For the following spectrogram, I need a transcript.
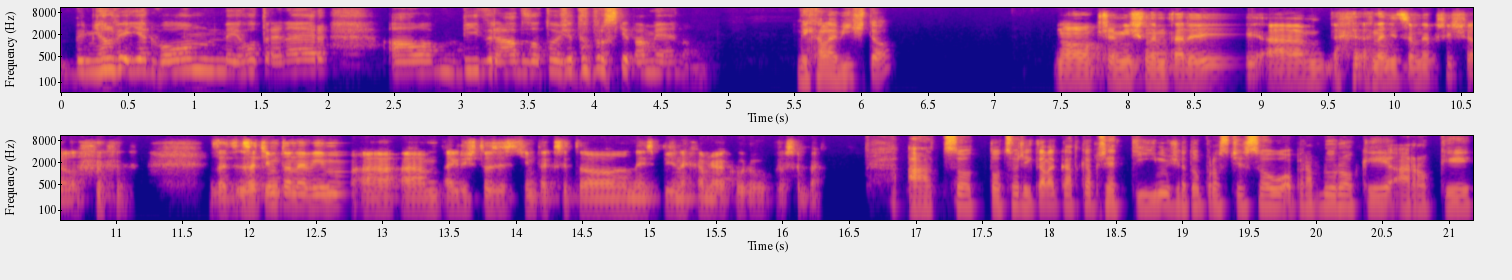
by měl vědět on, jeho trenér a být rád za to, že to prostě tam je. No. Michale, víš to? No, přemýšlím tady a na nic jsem nepřišel. Zatím to nevím a, a, a když to zjistím, tak si to nejspíš nechám nějakou dobu pro sebe. A co to, co říkala Katka předtím, že to prostě jsou opravdu roky a roky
